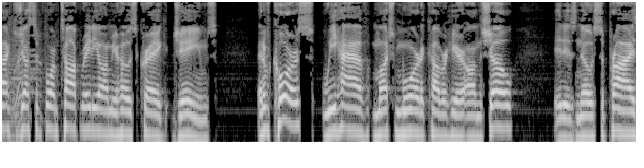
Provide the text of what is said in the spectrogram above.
back to Just Informed Talk Radio. I'm your host, Craig James. And of course, we have much more to cover here on the show. It is no surprise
